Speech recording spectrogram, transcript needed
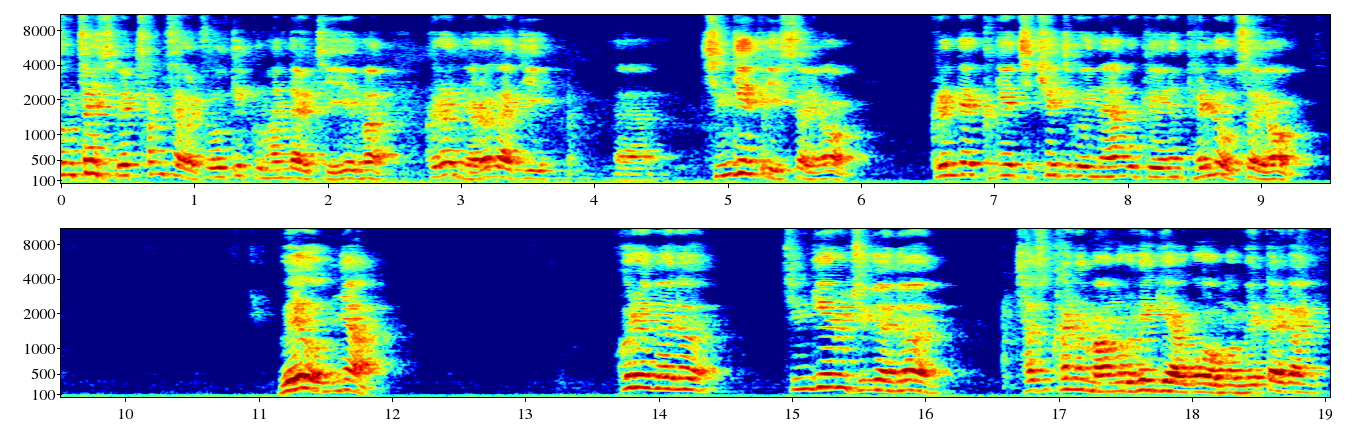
성찬식을 참석할 수 없게끔 한달지 뭐 그런 여러 가지 어, 징계들이 있어요. 그런데 그게 지켜지고 있는 한국 교회는 별로 없어요. 왜 없냐? 그러면은 징계를 주면은 자숙하는 마음으로 회개하고 뭐 몇 달간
